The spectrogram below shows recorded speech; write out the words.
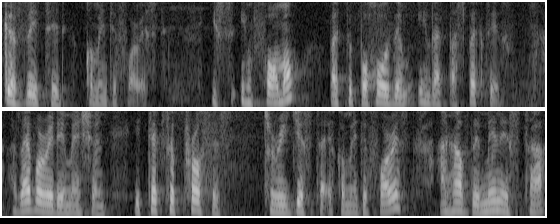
gazetted community forest. It's informal, but people hold them in that perspective. As I've already mentioned, it takes a process to register a community forest and have the minister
